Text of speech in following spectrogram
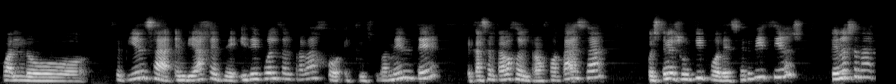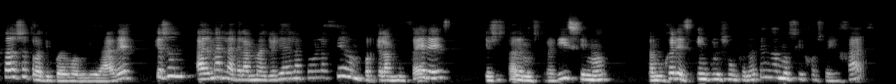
cuando se piensa en viajes de ida y vuelta al trabajo exclusivamente, de casa al trabajo, del trabajo a casa, pues tienes un tipo de servicios que no son adaptados a otro tipo de movilidades, que son además la de la mayoría de la población, porque las mujeres, y eso está demostradísimo, las mujeres, incluso aunque no tengamos hijos o hijas,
